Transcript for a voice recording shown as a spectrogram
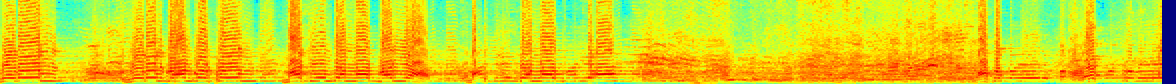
মেডেল মেডেল গ্রহণ করছেন মাসরিন জান্নাত মারিয়া। মাসরিন জান্নাত মারিয়া। একমাত্র মেয়ে।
